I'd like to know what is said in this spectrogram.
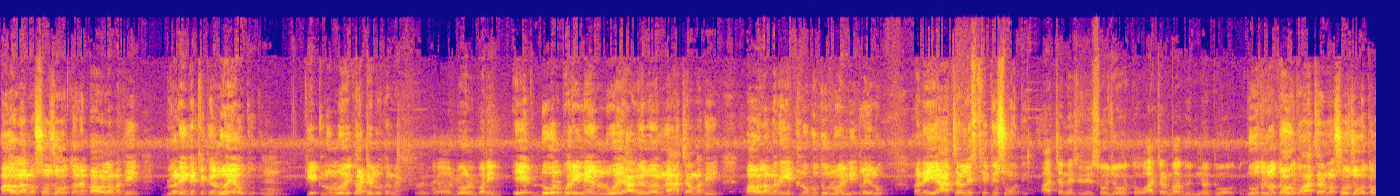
બાવલામાં સોજો હતો અને બાવલામાંથી બ્લડિંગ એટલે કે લોહી આવતું હતું. કેટલું લોહી કાઢેલું તમે? ડોલ ભરીને. એક ડોલ ભરીને લોહી આવેલું એમના આંચળમાંથી બાવલામાંથી એટલું બધું લોહી નીકળેલું. અને એ આંચળની સ્થિતિ શું હતી? આચરની સ્થિતિ સોજો હતો. આંચળમાં દૂધ નહોતું આવતું. દૂધ નહોતું આવતું આંચળમાં સોજો હતો.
